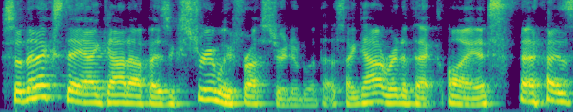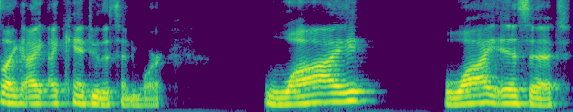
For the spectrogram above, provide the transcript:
So the next day I got up, I was extremely frustrated with this. I got rid of that client. I was like, I, I can't do this anymore why why is it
